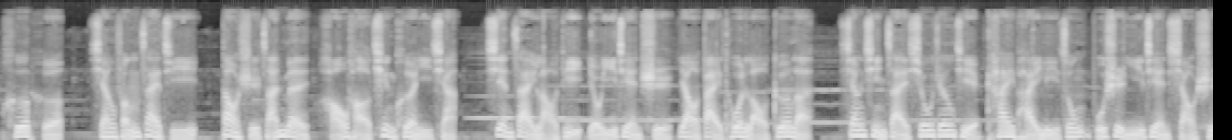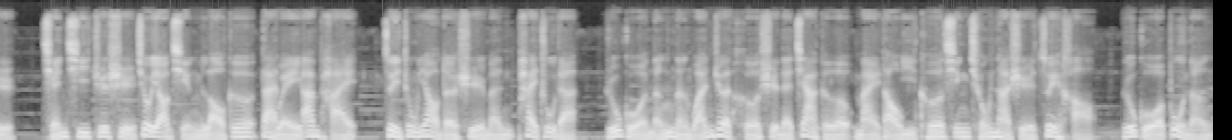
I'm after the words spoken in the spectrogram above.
呵呵，相逢在即，到时咱们好好庆贺一下。现在老弟有一件事要拜托老哥了。”相信在修真界开派立宗不是一件小事，前期之事就要请老哥代为安排。最重要的是门派住的，如果能能玩着合适的价格买到一颗星球，那是最好；如果不能，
